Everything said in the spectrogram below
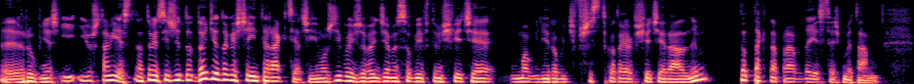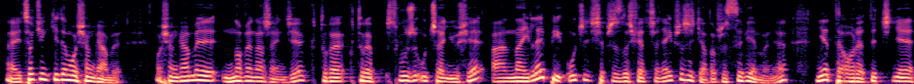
e, również i już tam jest. Natomiast jeżeli do, dojdzie do tego jeszcze interakcja, czyli możliwość, że będziemy sobie w tym świecie mogli robić wszystko tak jak w świecie realnym, to tak naprawdę jesteśmy tam. E, Co dzięki temu osiągamy? Osiągamy nowe narzędzie, które, które służy uczeniu się, a najlepiej uczyć się przez doświadczenia i przeżycia, to wszyscy wiemy, nie? Nie teoretycznie,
